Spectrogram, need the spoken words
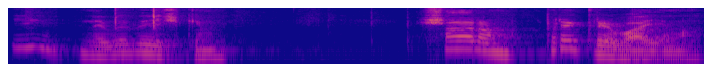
І невеличким шаром прикриваємо.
